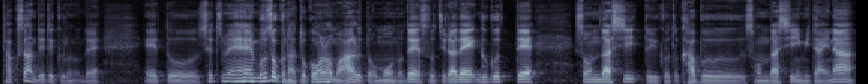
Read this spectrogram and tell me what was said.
たくさん出てくるので、えーと、説明不足なところもあると思うので、そちらでググって、損出しということ、株損出しみたいな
